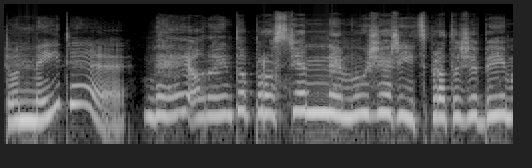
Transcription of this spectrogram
To nejde. Ne, ona jim to prostě nemůže říct, protože by jim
